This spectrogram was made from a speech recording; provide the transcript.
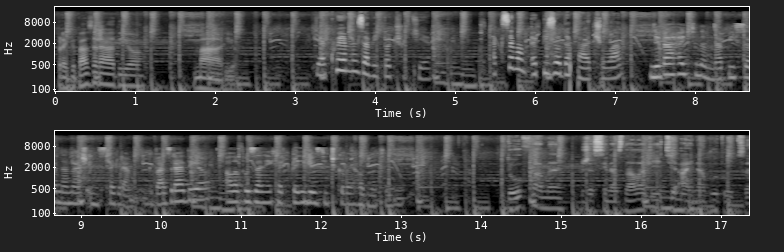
Pre Gbaz Rádio Mário. Ďakujeme za vypočutie. Ak sa vám epizóda páčila, neváhajte nám napísať na náš Instagram Gbaz Radio alebo zanechať 5 hviezdičkové hodnotenie. Dúfame, že si nás naladíte aj na budúce.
